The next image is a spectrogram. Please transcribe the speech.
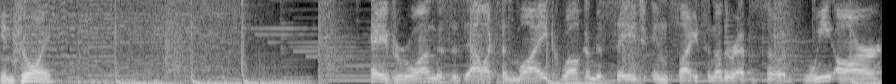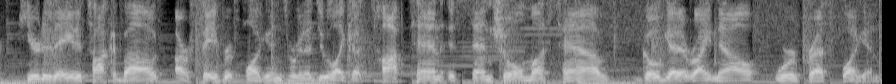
Enjoy! Hey everyone, this is Alex and Mike. Welcome to Sage Insights, another episode. We are here today to talk about our favorite plugins. We're going to do like a top 10 essential must have, go get it right now WordPress plugin.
